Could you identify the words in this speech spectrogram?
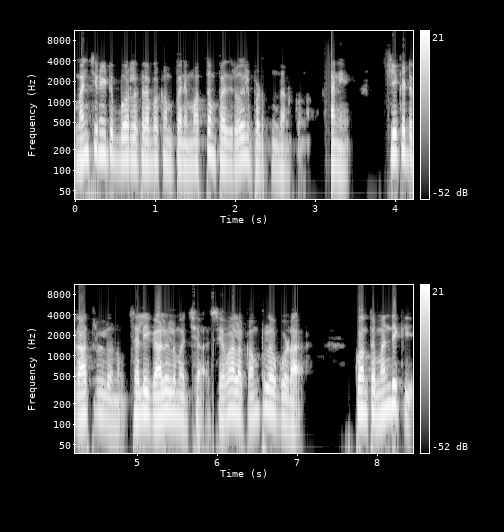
మంచినీటి బోర్ల త్రవ్వకం పని మొత్తం పది రోజులు పడుతుందనుకున్నాం. కానీ చీకటి రాత్రుల్లోనూ చలి గాలుల మధ్య శవాల కంపులో కూడా కొంతమందికి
